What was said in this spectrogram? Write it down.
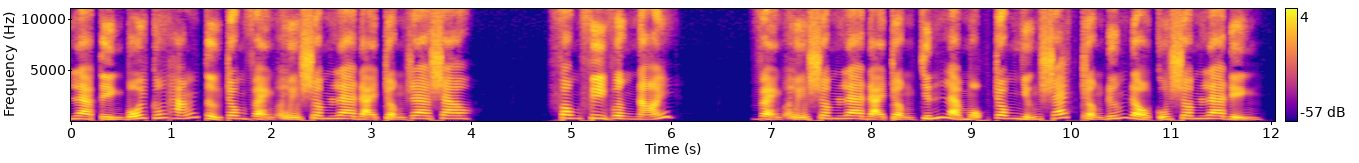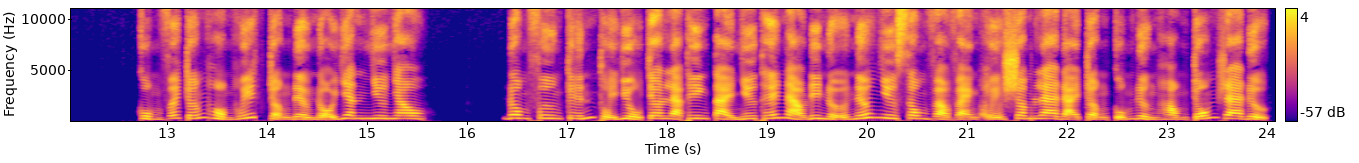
Là tiền bối cứu hắn từ trong Vạn Hủy Sâm La đại trận ra sao? Phong Phi Vân nói. Vạn Hủy Sâm La đại trận chính là một trong những sát trận đứng đầu của Sâm La điện. Cùng với Trấn Hồn Huyết trận đều nổi danh như nhau. Đông Phương Kính Thủy dù cho là thiên tài như thế nào đi nữa, nếu như xông vào Vạn Hủy Sâm La đại trận cũng đừng hòng trốn ra được.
